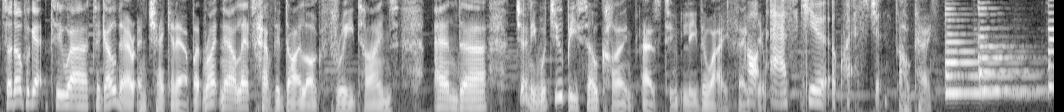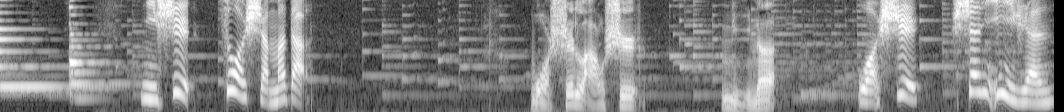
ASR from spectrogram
So don't forget to uh, to go there and check it out. But right now, let's have the dialogue three times. And uh, Jenny, would you be so kind as to lead the way? Thank I'll you. ask you a question. Okay. 你是做什么的？我是老师，你呢？我是生意人。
